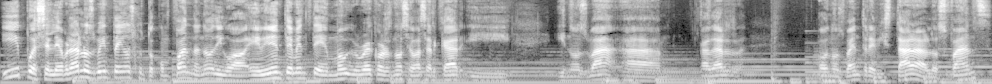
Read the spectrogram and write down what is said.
Y pues celebrar los 20 años junto con Panda, ¿no? Digo, evidentemente Movie Records no se va a acercar y, nos va a, dar o nos va a entrevistar a los fans.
